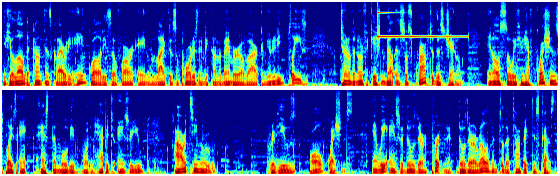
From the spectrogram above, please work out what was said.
If you love the content's clarity and quality so far and would like to support us and become a member of our community, please turn on the notification bell and subscribe to this channel. And also, if you have questions, please ask them. We'll be more than happy to answer you. Our team reviews all questions and we answer those that are pertinent, those that are relevant to the topic discussed.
